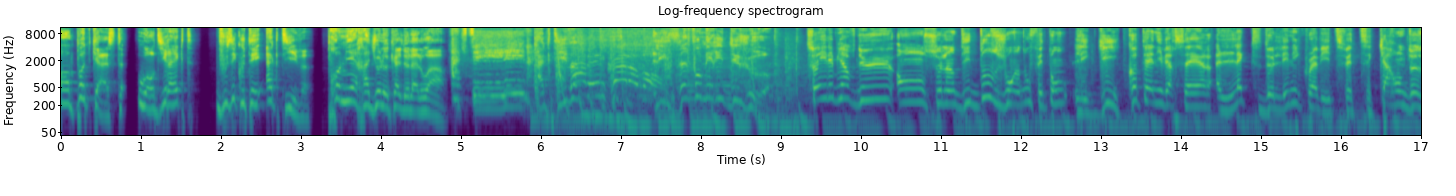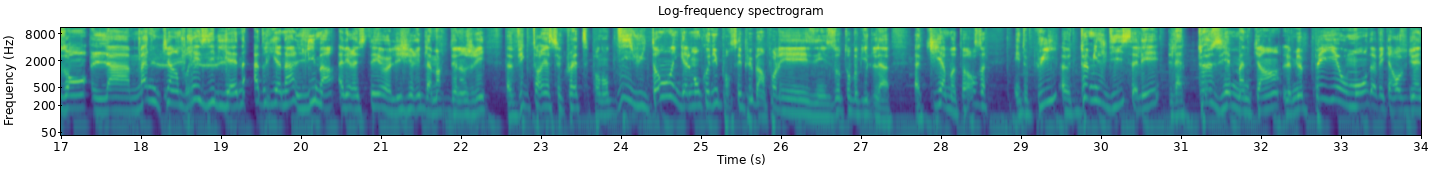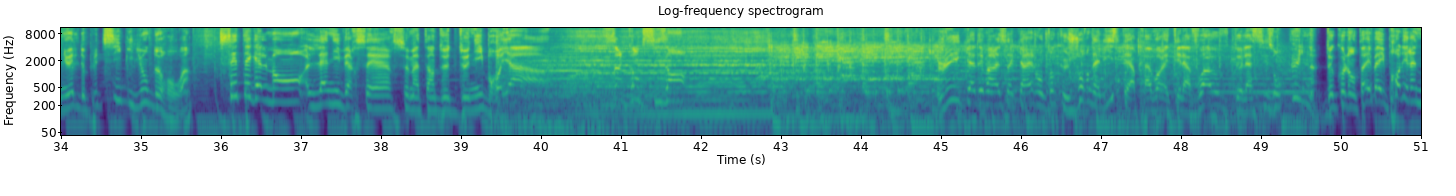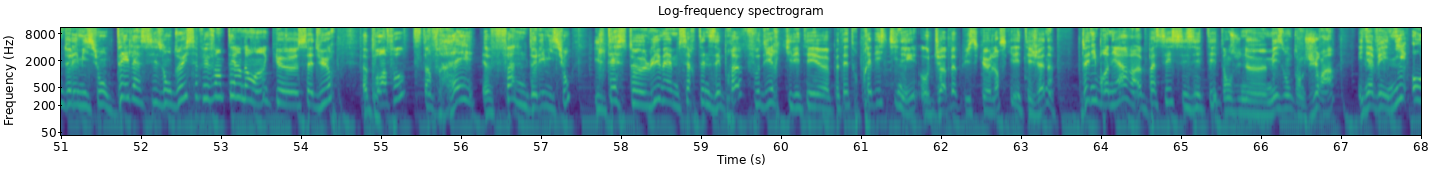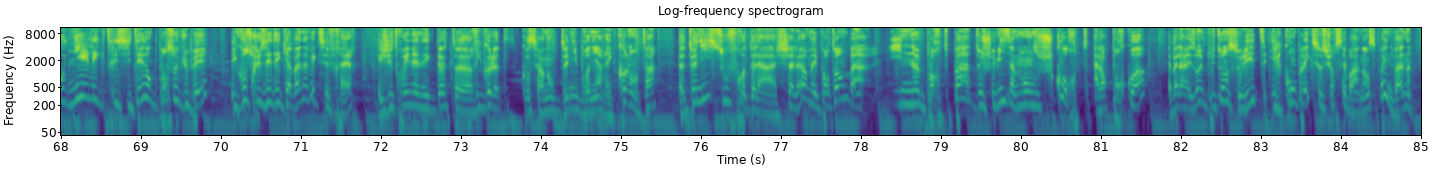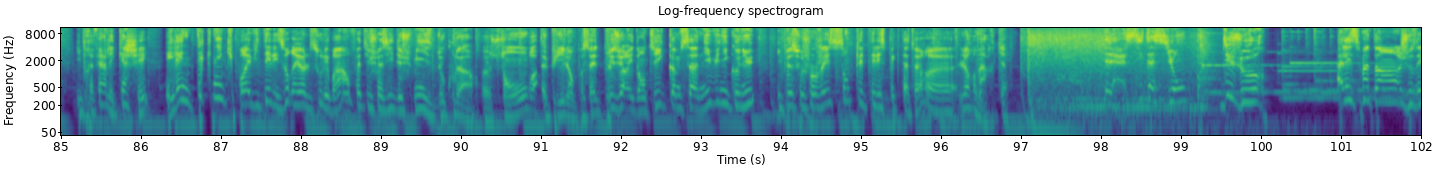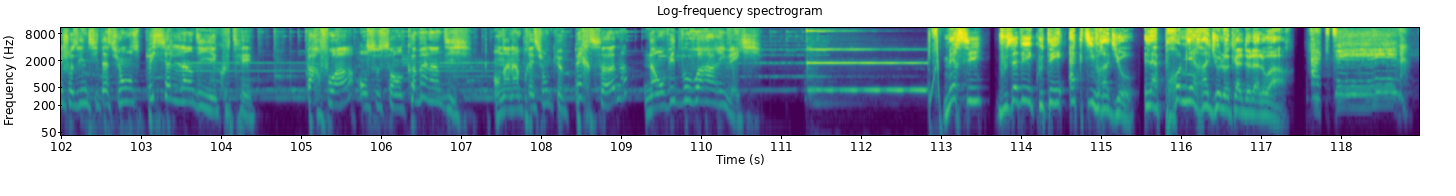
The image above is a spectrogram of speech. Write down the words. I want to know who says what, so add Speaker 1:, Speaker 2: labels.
Speaker 1: En podcast ou en direct, vous écoutez Active, première radio locale de la Loire.
Speaker 2: Active.
Speaker 1: Active, les infos mérites du jour.
Speaker 3: Soyez les bienvenus. En ce lundi 12 juin, nous fêtons les Guy. Côté anniversaire, l'ex de Lenny Kravitz fête ses 42 ans. La mannequin brésilienne Adriana Lima, elle est restée euh, l'égérie de la marque de lingerie euh, Victoria's Secret pendant 18 ans, également connue pour ses pubs hein, pour les, les automobiles euh, Kia Motors. Et depuis euh, 2010, elle est la deuxième mannequin le mieux payée au monde avec un revenu annuel de plus de 6 millions d'euros. hein. C'est également l'anniversaire ce matin de Denis Broyard. 56 ans. Qui a démarré sa carrière en tant que journaliste et après avoir été la voix off de la saison 1 de Colanta, et ben il prend les rênes de l'émission dès la saison 2 et ça fait 21 ans hein, que ça dure. Euh, Pour info, c'est un vrai fan de l'émission. Il teste lui-même certaines épreuves. Faut dire qu'il était euh, peut-être prédestiné au job puisque lorsqu'il était jeune, Denis Brognard passait ses étés dans une maison dans le Jura. Il n'y avait ni eau ni électricité, donc pour s'occuper, il construisait des cabanes avec ses frères. Et j'ai trouvé une anecdote euh, rigolote concernant Denis Brognard et Colanta. Denis souffre de la chaleur, mais pourtant, bah, il ne porte pas de chemise à manches courtes. Alors pourquoi? Eh ben, La raison est plutôt insolite. Il complexe sur ses bras. Non, c'est pas une vanne. Il préfère les cacher. Et il a une technique pour éviter les auréoles sous les bras. En fait, il choisit des chemises de couleur euh, sombre. Et puis, il en possède plusieurs identiques. Comme ça, ni vu ni connu. Il peut se changer sans que les téléspectateurs euh, le remarquent.
Speaker 1: La citation du jour.
Speaker 3: Allez, ce matin, je vous ai choisi une citation spéciale lundi. Écoutez. Parfois, on se sent comme un lundi. On a l'impression que personne n'a envie de vous voir arriver.
Speaker 1: Merci, vous avez écouté Active Radio, la première radio locale de la Loire.
Speaker 2: Active.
